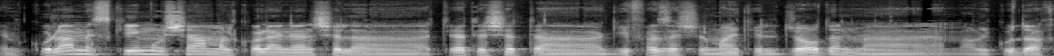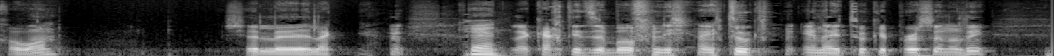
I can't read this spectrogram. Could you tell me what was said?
הם כולם הסכימו שם על כל העניין של, ה- את יודעת, יש את הגיף הזה של מייקל ג'ורדן מה, מהריקוד האחרון, של אה, כן. לקחתי את זה באופן I took, and I took it personally,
